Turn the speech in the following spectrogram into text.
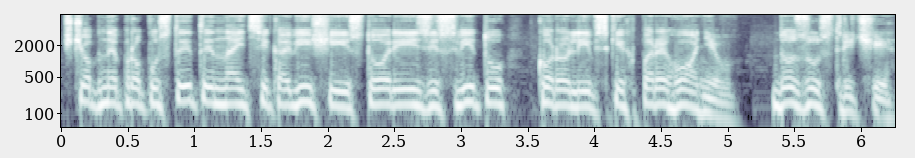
щоб не пропустити найцікавіші історії зі світу королівських перегонів. До зустрічі!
